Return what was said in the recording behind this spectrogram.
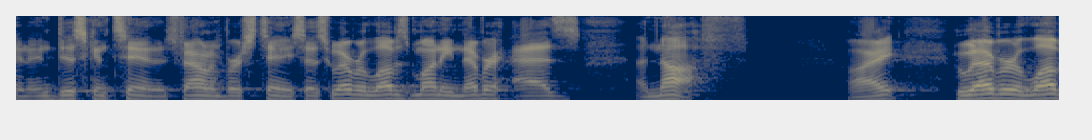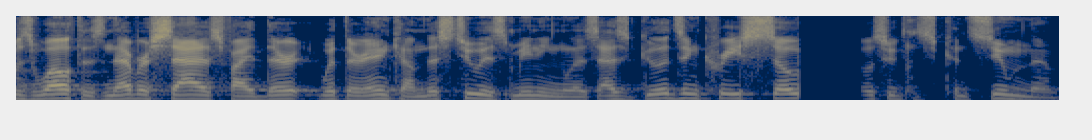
and, and discontent is found in verse 10. He says, Whoever loves money never has enough. All right? Whoever loves wealth is never satisfied their, with their income. This too is meaningless. As goods increase, so those who consume them.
